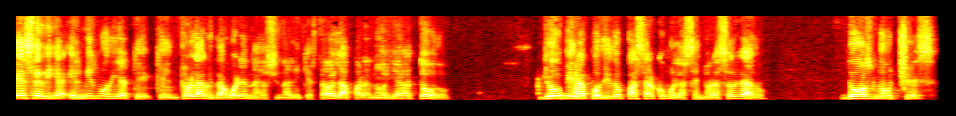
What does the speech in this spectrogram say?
Ese día, el mismo día que, que entró la, la, Guardia Nacional y que estaba la paranoia a todo, yo hubiera podido pasar como la señora Salgado dos noches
